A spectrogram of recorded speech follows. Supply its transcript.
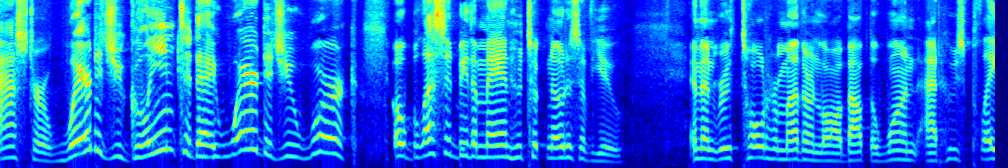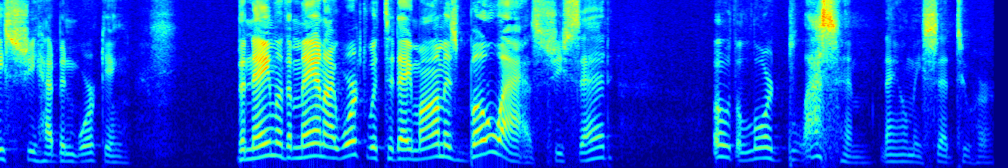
asked her, Where did you glean today? Where did you work? Oh, blessed be the man who took notice of you. And then Ruth told her mother in law about the one at whose place she had been working. The name of the man I worked with today, Mom, is Boaz, she said. Oh, the Lord bless him, Naomi said to her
